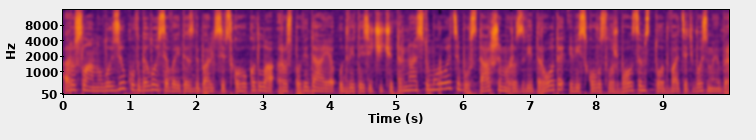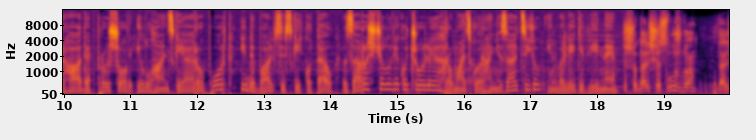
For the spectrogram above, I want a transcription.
Руслану Лозюку вдалося вийти з Дебальцівського котла. Розповідає, у 2014 році був старшим розвідроти військовослужбовцем 128-ї бригади. Пройшов і Луганський аеропорт, і Дебальцівський котел. Зараз чоловік очолює громадську організацію інвалідів війни. Що далі служба, далі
